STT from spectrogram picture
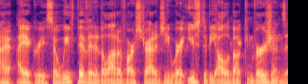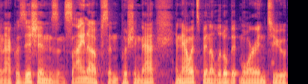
I, I agree. So we've pivoted a lot of our strategy where it used to be all about conversions and acquisitions and signups and pushing that. And now it's been a little bit more into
